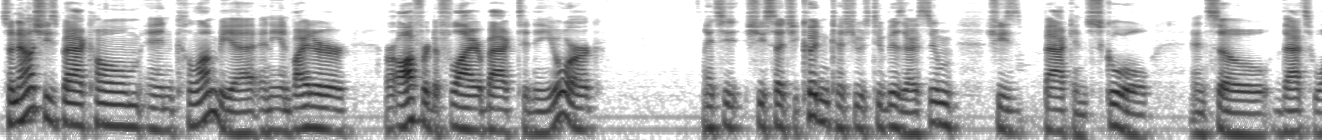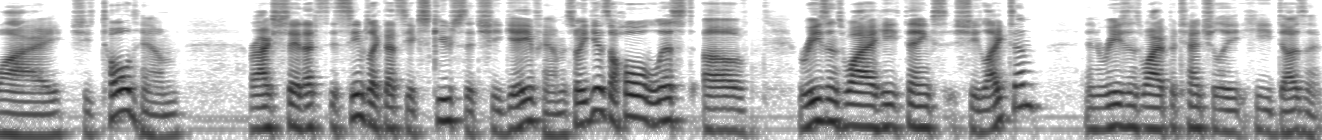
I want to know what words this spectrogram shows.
So now she's back home in Colombia, and he invited her or offered to fly her back to New York, and she she said she couldn't because she was too busy. I assume she's back in school, and so that's why she told him, or I should say that's it seems like that's the excuse that she gave him. And so he gives a whole list of reasons why he thinks she liked him, and reasons why potentially he doesn't.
